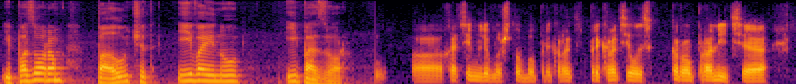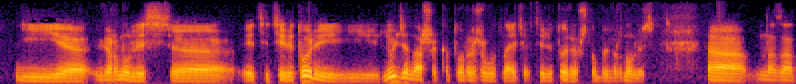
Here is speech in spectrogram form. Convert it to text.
и позором, получит и войну, и позор. А, хотим ли мы, чтобы прекратилось кровопролитие и вернулись э, эти территории, и люди наши, которые живут на этих территориях, чтобы вернулись э, назад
